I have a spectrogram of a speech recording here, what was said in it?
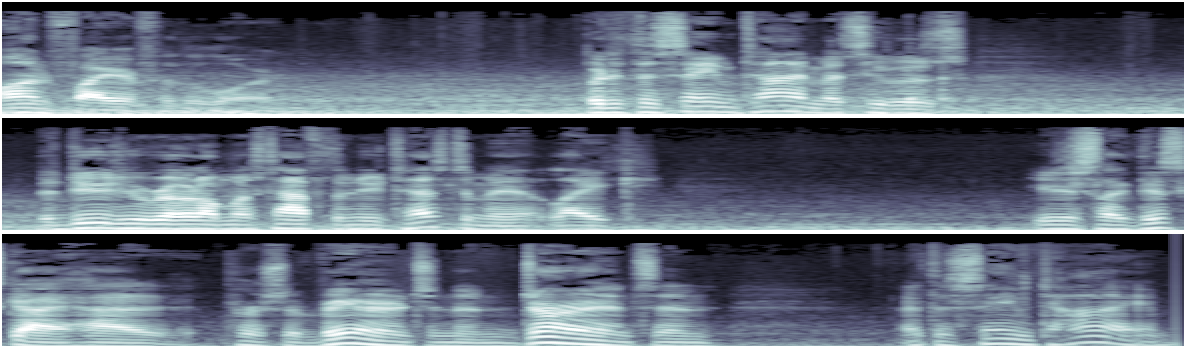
on fire for the Lord. But at the same time, as he was the dude who wrote almost half the New Testament, like you're just like this guy had perseverance and endurance, and at the same time,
